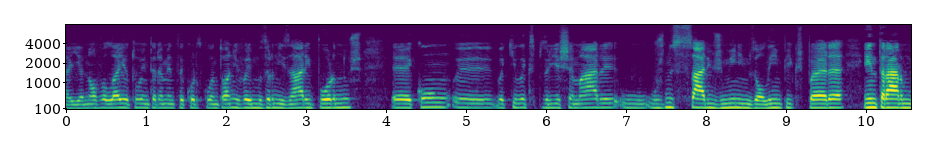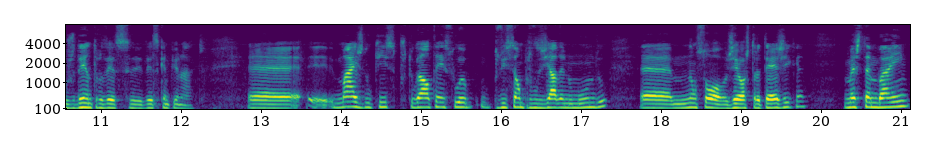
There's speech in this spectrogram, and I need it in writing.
lei, a nova lei, eu estou inteiramente de acordo com o António, veio modernizar e pôr-nos eh, com aquilo que se poderia chamar os necessários mínimos olímpicos para entrarmos dentro desse, desse campeonato. Eh, eh, mais do que isso, Portugal tem a sua posição privilegiada no mundo, eh, não só geoestratégica, mas também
